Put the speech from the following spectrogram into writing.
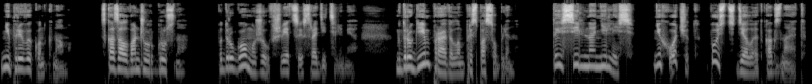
Не привык он к нам, — сказал Ванжур грустно. По-другому жил в Швеции с родителями. К другим правилам приспособлен. Ты сильно не лезь. Не хочет, пусть делает, как знает.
